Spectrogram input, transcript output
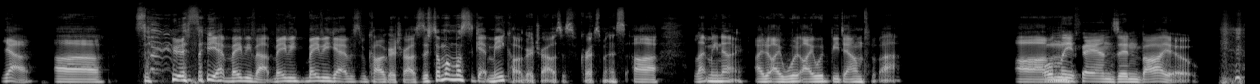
Yeah. Uh, so, so yeah, maybe that. Maybe maybe get him some cargo trousers. If someone wants to get me cargo trousers for Christmas, uh, let me know. I, I would I would be down for that. Um, OnlyFans in bio.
